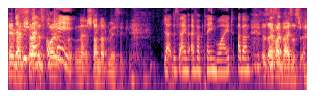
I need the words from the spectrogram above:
Hey, mein Shirt dann, ist voll okay. ne, standardmäßig. Ja, das ist einfach plain white. Aber das ist einfach ein weißes Shirt.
